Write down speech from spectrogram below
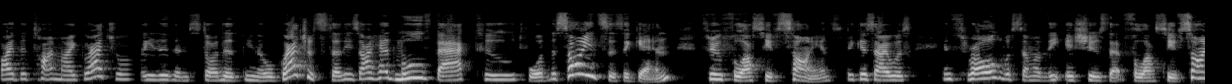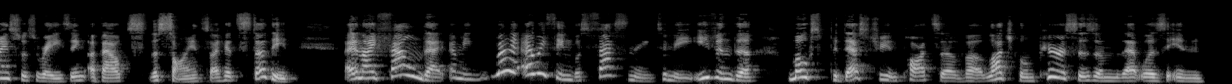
by the time I graduated and started, you know, graduate studies, I had moved back to toward the sciences again through philosophy of science because I was enthralled with some of the issues that philosophy of science was raising about the science I had studied. And I found that, I mean, everything was fascinating to me, even the most pedestrian parts of uh, logical empiricism that was in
